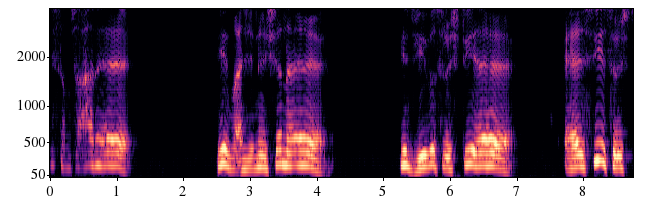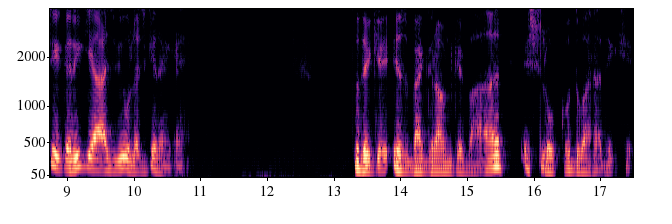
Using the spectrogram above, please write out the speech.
ये संसार है, ये इमेजिनेशन है, ये जीव सृष्टि है। ऐसी सृष्टि करी कि आज भी उलझ के रह गए तो देखिए, इस बैकग्राउंड के बाद इस श्लोक को दोबारा देखिए।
